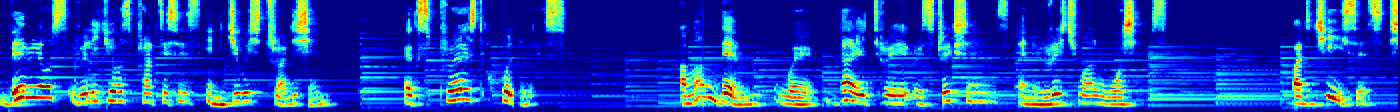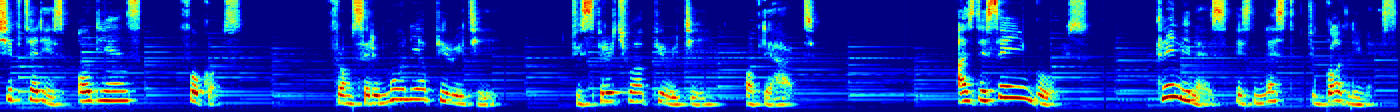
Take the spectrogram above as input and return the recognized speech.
Various religious practices in Jewish tradition expressed holiness. Among them were dietary restrictions and ritual washings. But Jesus shifted his audience focus from ceremonial purity to spiritual purity of the heart. As the saying goes, Cleanliness is next to godliness.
